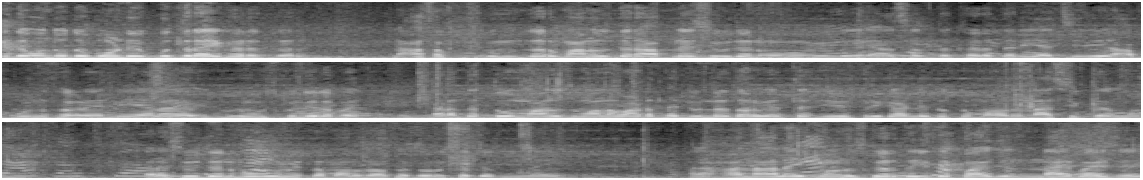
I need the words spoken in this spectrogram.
इथं म्हणतो तो बोंडे कुत्रा आहे खरं तर. असा जर माणूस जर आपल्या शिवजन्मभूमी वगैरे असेल तर खरं तर याची आपण सगळ्यांनी याला हुसकून दिलं पाहिजे. कारण तर तो माणूस मला वाटत नाही जुन्नर तालुक्यात त्याची हिस्ट्री काढली तर तो माणूस नाशिकचा माणूस. कारण शिवजन्मभूमीचा माणूस असं करू शकत नाही. आणि हा नालायक माणूस खरं तर इथं पाहिजे नाही पाहिजे.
